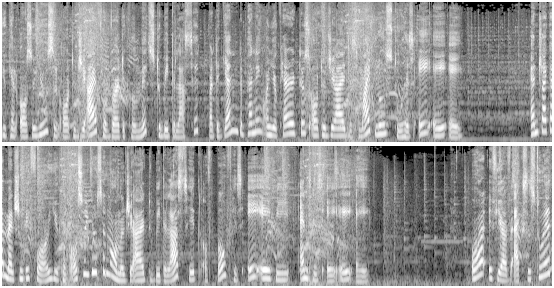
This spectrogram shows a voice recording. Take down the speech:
You can also use an auto GI for vertical mids to beat the last hit, but again depending on your character's auto GI this might lose to his AAA. And like I mentioned before, you can also use a normal GI to beat the last hit of both his AAB and his AAA. Or if you have access to it,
